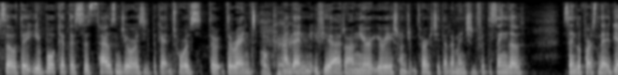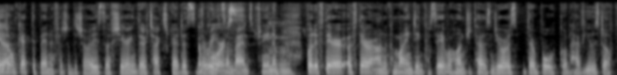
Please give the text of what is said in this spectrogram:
so the, you both get this it's thousand euros you'll be getting towards the, the rent. Okay. And then if you add on your, your 830 that I mentioned for the single single person, they, they Yeah. don't get the benefit of the joys of sharing their tax credits and Of the rates and bands between them. Mm. But if they're if they're on a combined income, say of 100,000 euros, they're both going to have used up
